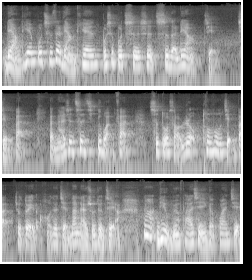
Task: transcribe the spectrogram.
两天不吃，这两天不是不吃，是吃的量减减半。本来是吃一碗饭，吃多少肉，通通减半就对了哈。就简单来说就这样。那你有没有发现一个关键？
